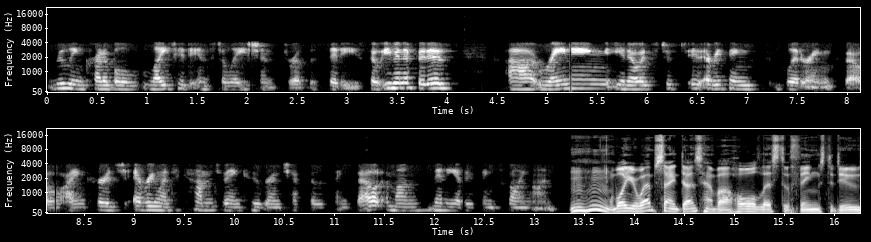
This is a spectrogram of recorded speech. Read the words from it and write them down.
really incredible lighted installations throughout the city. So even if it is uh, raining, you know, it's just it, everything's glittering. So I encourage everyone to come to Vancouver and check those things out, among many other things going on. Mm-hmm. Well, your website does have a whole list of things to do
